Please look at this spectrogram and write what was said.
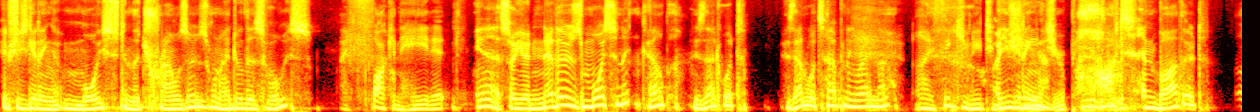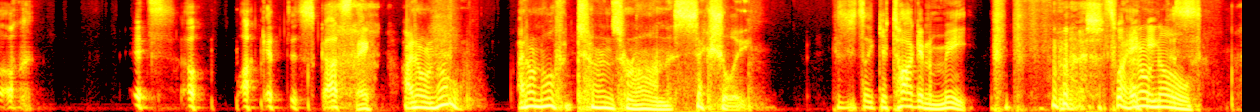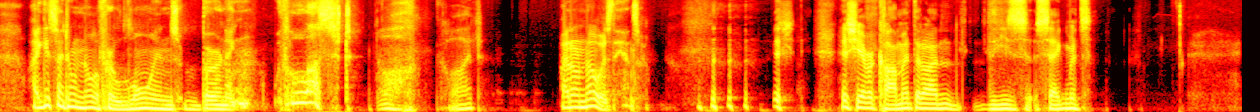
if she's getting moist in the trousers when I do this voice. I fucking hate it. Yeah, so your nether's moistening, Alba. Is that what? Is that what's happening right now? I think you need to Are you getting your panties. hot and bothered? It's so fucking disgusting. I don't know. I don't know if it turns her on sexually. Because it's like you're talking to me. That's why I, I don't hate know. this. I guess I don't know if her loins are burning with lust. Oh God. I don't know is the answer. Has she, has she ever commented on these segments?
